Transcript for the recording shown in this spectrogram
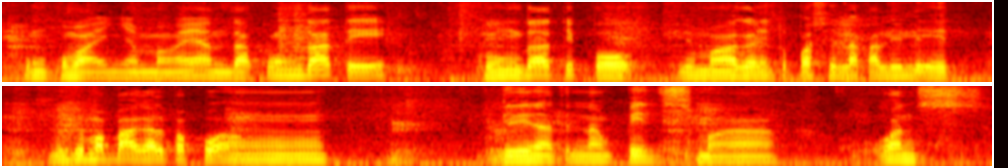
pong kumain yung mga yan. Kung dati kung dati po yung mga ganito pa sila kaliliit medyo mabagal pa po ang bili natin ng feeds mga once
